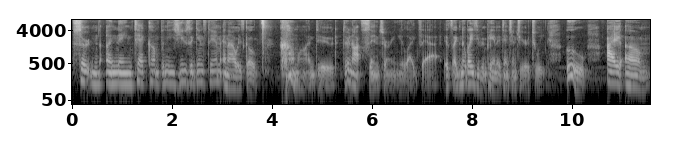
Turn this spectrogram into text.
certain unnamed tech companies use against them. And I always go, come on, dude. They're not censoring you like that. It's like nobody's even paying attention to your tweet. Ooh, I, um,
